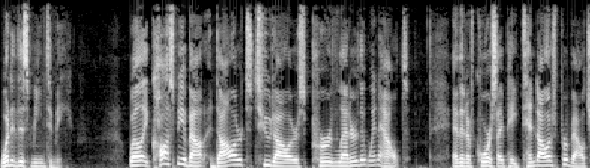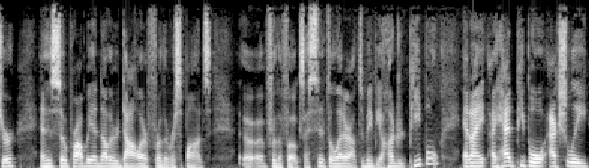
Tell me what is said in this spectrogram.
what did this mean to me? Well, it cost me about a dollar to two dollars per letter that went out. And then, of course, I paid $10 per voucher, and so probably another dollar for the response uh, for the folks. I sent the letter out to maybe 100 people, and I, I had people actually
